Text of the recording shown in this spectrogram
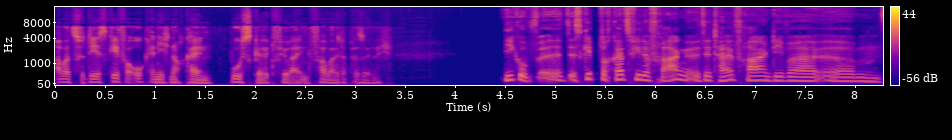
Aber zu DSGVO kenne ich noch kein Bußgeld für einen Verwalter persönlich. Nico, äh, es gibt doch ganz viele Fragen, äh, Detailfragen, die wir ähm,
